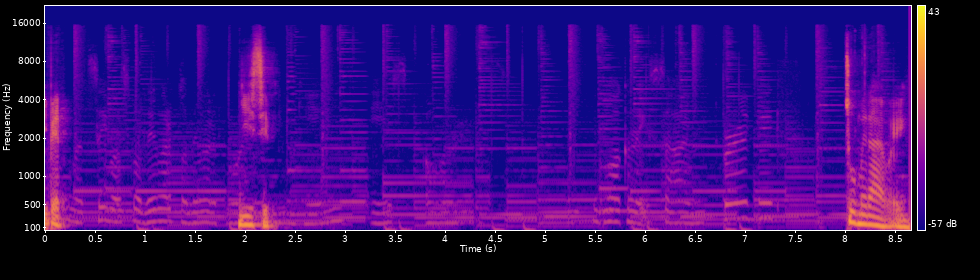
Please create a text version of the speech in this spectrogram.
ี่สิบเอ็ดยี่สิบ สู้ไม่ได้ว่ะเอง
